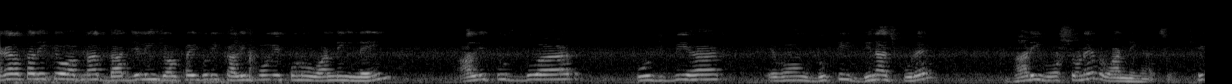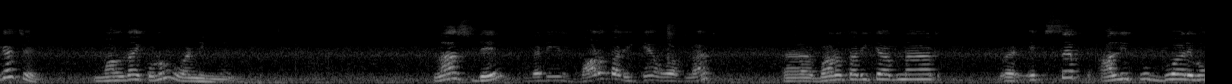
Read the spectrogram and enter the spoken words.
এগারো তারিখেও আপনার দার্জিলিং, জলপাইগুড়ি, কালিম্পংয়ে কোনো ওয়ার্নিং নেই। আলিপুরদুয়ার, কোচবিহার এবং দুটি দিনাজপুরে ভারী বর্ষণের ওয়ার্নিং আছে, ঠিক আছে? মালদায় কোনো ওয়ার্নিং নেই। লাস্ট ডে দ্যাট ইজ বারো তারিখে ও আপনার বারো তারিখে আপনার এক্সেপ্ট আলিপুরদুয়ার এবং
